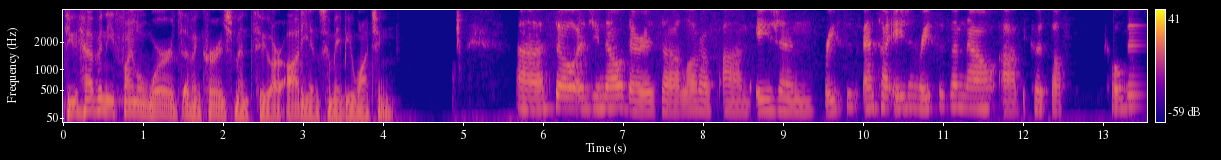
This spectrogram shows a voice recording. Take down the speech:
Do you have any final words of encouragement to our audience who may be watching? Uh, so, as you know, there is a lot of um, Asian racism, anti-Asian racism now uh, because of COVID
